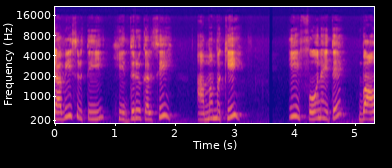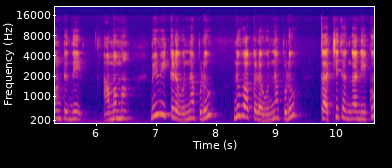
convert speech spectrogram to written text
రవి శృతి ఇద్దరూ కలిసి అమ్మమ్మకి ఈ ఫోన్ అయితే బాగుంటుంది. అమ్మమ్మ మేము ఇక్కడ ఉన్నప్పుడు నువ్వు అక్కడ ఉన్నప్పుడు ఖచ్చితంగా నీకు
